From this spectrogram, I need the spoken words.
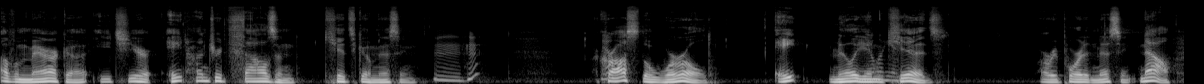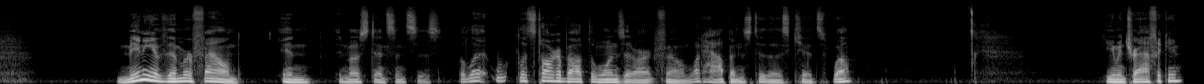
of America, each year, 800,000 kids go missing. Mm-hmm. Across the world, 8 million, Million. kids are reported missing. Now, many of them are found in in most instances. But let let's talk about the ones that aren't found. What happens to those kids? Well, human trafficking,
